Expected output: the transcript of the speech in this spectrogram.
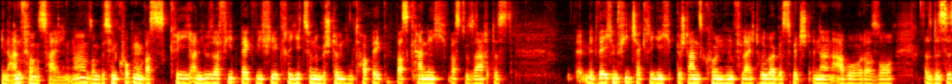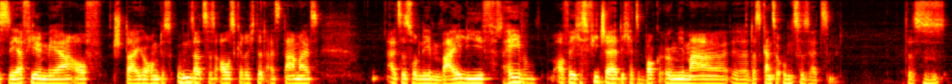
in Anführungszeichen. Ne? So ein bisschen gucken, was kriege ich an User-Feedback, wie viel kriege ich zu einem bestimmten Topic, was kann ich, was du sagtest, mit welchem Feature kriege ich Bestandskunden vielleicht rüber geswitcht in ein Abo oder so. Also das ist sehr viel mehr auf Steigerung des Umsatzes ausgerichtet als damals, als es so nebenbei lief. Hey, auf welches Feature hätte ich jetzt Bock, irgendwie mal äh, das Ganze umzusetzen? Das mhm.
